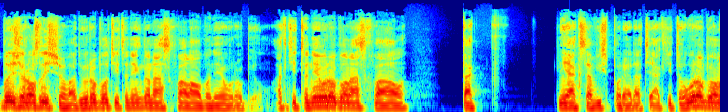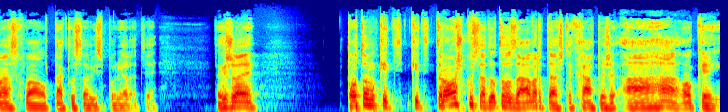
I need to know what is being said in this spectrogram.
budeš rozlišovať, urobil ti to niekto na schvál alebo neurobil. Ak ti to neurobil na schvál, tak nejak sa vysporiadate. Ak ti to urobil na schvál, takto sa vysporiadate. Takže potom, keď, keď trošku sa do toho zavrtáš, tak chápe, že aha, OK.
